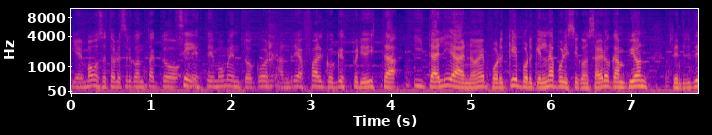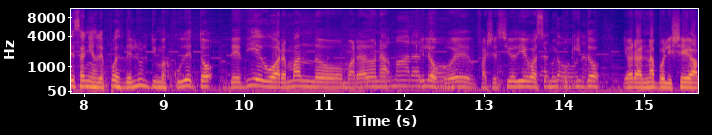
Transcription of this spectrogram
Bien, vamos a establecer contacto en este momento con Andrea Falco, que es periodista italiano. ¿eh? ¿Por qué? Porque el Napoli se consagró campeón 33 años después del último scudetto de Diego Armando Maradona. Qué loco, ¿eh? Falleció Diego hace muy poquito y ahora el Napoli llega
